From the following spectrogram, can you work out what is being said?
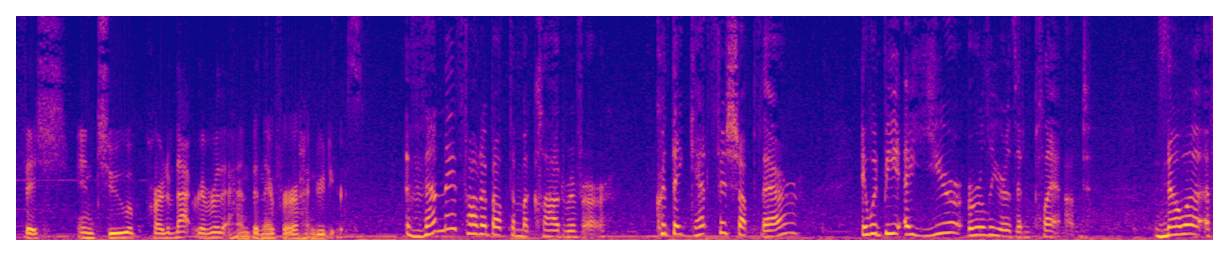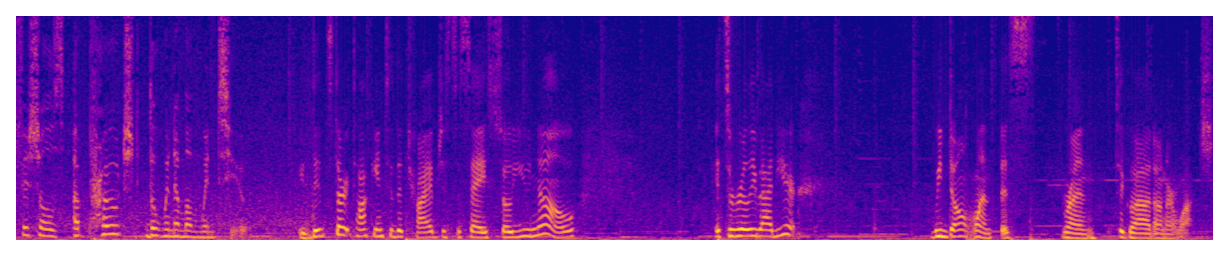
fish into a part of that river that hadn't been there for 100 years. Then they thought about the McCloud River. Could they get fish up there? It would be a year earlier than planned. NOAA officials approached the Winnemem Wintu. We did start talking to the tribe just to say, so you know, it's a really bad year. We don't want this run to go out on our watch.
